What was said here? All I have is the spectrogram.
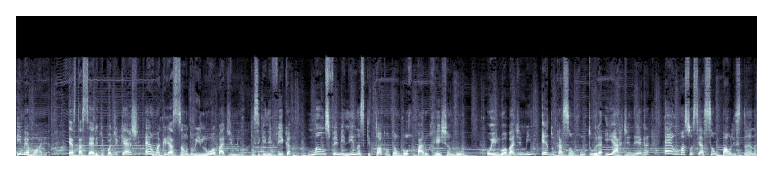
e memória. Esta série de podcast é uma criação do Ilua Badimi, que significa Mãos Femininas que Tocam Tambor para o Rei Xangô. O Ilua Badmin, Educação, Cultura e Arte Negra é uma associação paulistana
